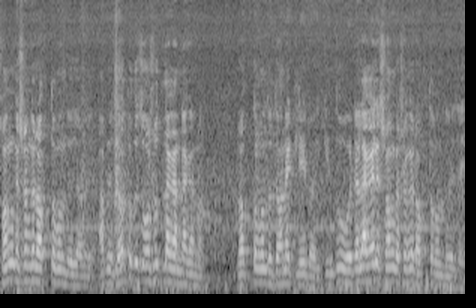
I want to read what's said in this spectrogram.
সঙ্গে সঙ্গে রক্ত বন্ধ হয়ে যাবে। আপনি যত কিছু ওষুধ লাগান না কেন, রক্ত বন্ধ হতে অনেক লেট হয়। কিন্তু ওইটা লাগালে সঙ্গে সঙ্গে রক্ত বন্ধ হয়ে যায়।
